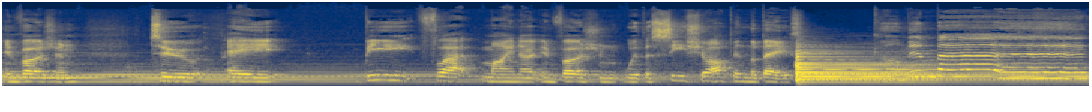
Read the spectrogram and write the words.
inversion to a B flat minor inversion with a C sharp in the bass. Coming back.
